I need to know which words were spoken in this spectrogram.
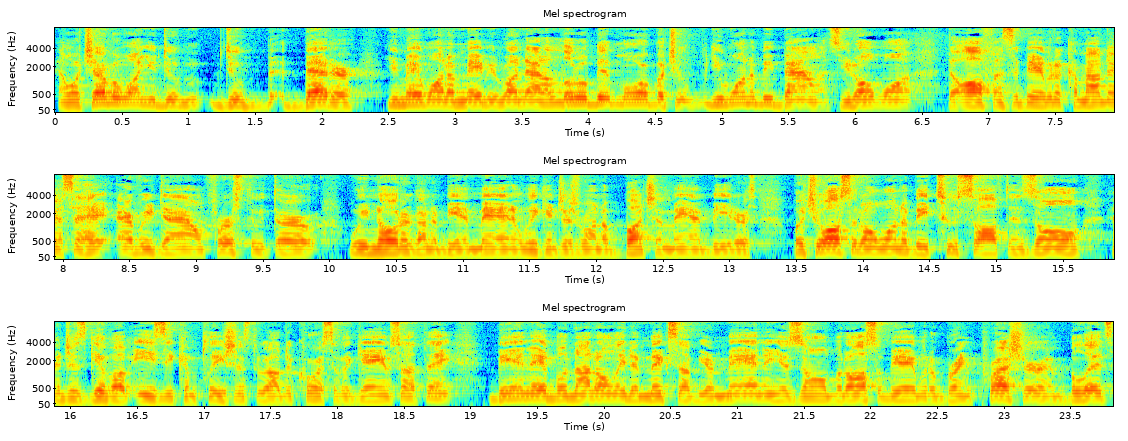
And whichever one you do do better, you may want to maybe run that a little bit more, but you you want to be balanced. You don't want the offense to be able to come out there and say, hey, every down, first through third, we know they're going to be in man, and we can just run a bunch of man beaters. But you also don't want to be too soft in zone and just give up easy completions throughout the course of a game. So I think being able not only to mix up your man and your zone, but also be able to bring pressure and blitz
